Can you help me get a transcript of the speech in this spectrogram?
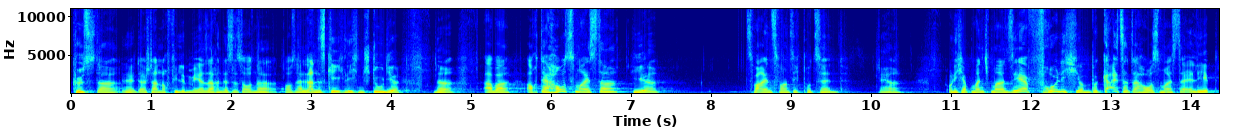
Küster, ne, da standen noch viele mehr Sachen, das ist aus einer, aus einer landeskirchlichen Studie. Ne? Aber auch der Hausmeister hier 22 Prozent. Ja? Und ich habe manchmal sehr fröhliche und begeisterte Hausmeister erlebt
